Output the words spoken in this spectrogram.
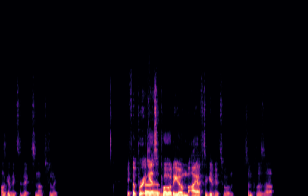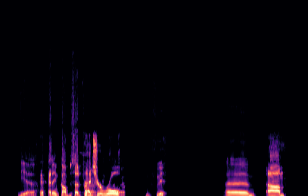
I'll give it to Dixon actually. If a Brit gets a Um, podium, I have to give it to him. Simple as that. yeah, same can't be said for That's your Americans, yeah. So, Um, Um,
